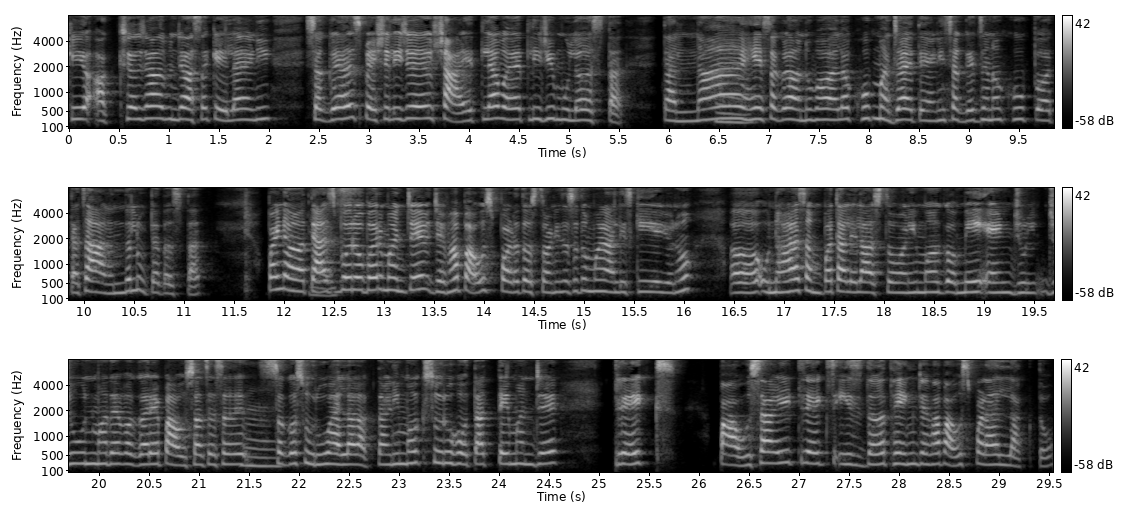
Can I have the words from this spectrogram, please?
की अक्षरशः म्हणजे असं केलं आणि सगळ्या स्पेशली जे शाळेतल्या वयातली जी मुलं असतात त्यांना हे सगळं अनुभवायला खूप मजा येते आणि सगळेच जण खूप त्याचा आनंद लुटत असतात. पण त्याचबरोबर म्हणजे जेव्हा पाऊस पडत असतो आणि जसं तू म्हणालीस की यु नो उन्हाळा संपत आलेला असतो आणि मग मे एंड जून जूनमध्ये वगैरे पावसाचं असं सगळं सुरू व्हायला लागतं आणि मग सुरू होतात ते म्हणजे ट्रेक्स. पावसाळी ट्रेक्स इज द थिंग जेव्हा पाऊस पडायला लागतो.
